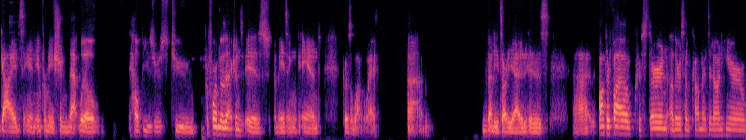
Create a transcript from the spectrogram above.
guides and information that will help users to perform those actions is amazing and goes a long way. Um, Vandit's already added his uh, author file, Kris Stern, others have commented on here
